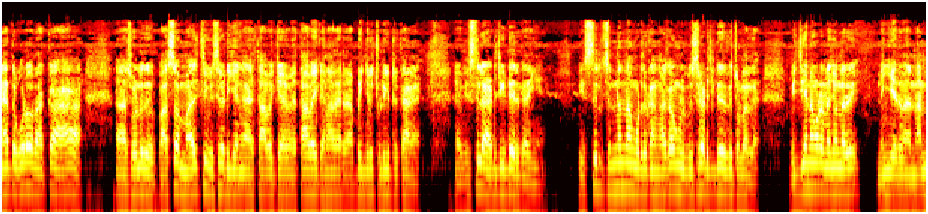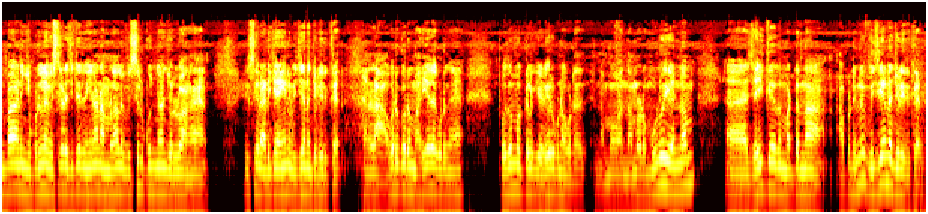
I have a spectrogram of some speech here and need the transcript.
நேற்று கூட ஒரு அக்கா சொல்லுது பசை மதிச்சு விசில் அடிக்காங்க தாவைக்க தாவை கணவர் அப்படின்னு சொல்லி சொல்லிட்டு இருக்காங்க. விசில் அடிச்சுக்கிட்டே இருக்காதீங்க. விசில் சின்னம் தான் கொடுத்துருக்காங்க. அக்கா உங்களுக்கு விசில் அடிச்சுட்டே இருக்க சொல்லலை. விஜயனை கூட என்ன சொன்னார்? நீங்கள் இது நண்பா நீங்கள் இப்படிலாம் விசில் அடிச்சுட்டே இருந்தீங்கன்னா நம்மளால விசில் குஞ்சான்னு சொல்லுவாங்க. விசில் அடிக்காங்கன்னு விஜயனை சொல்லியிருக்காரு. அதனால் அவருக்கு ஒரு மரியாதை கொடுங்க. பொதுமக்களுக்கு இடையூறு பண்ணக்கூடாது. நம்ம நம்மளோட முழு எண்ணம் ஜெயிக்கிறது மட்டும்தான் அப்படின்னு விஜயனை சொல்லியிருக்காரு.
